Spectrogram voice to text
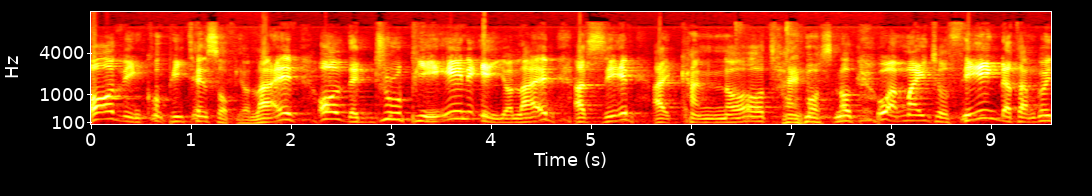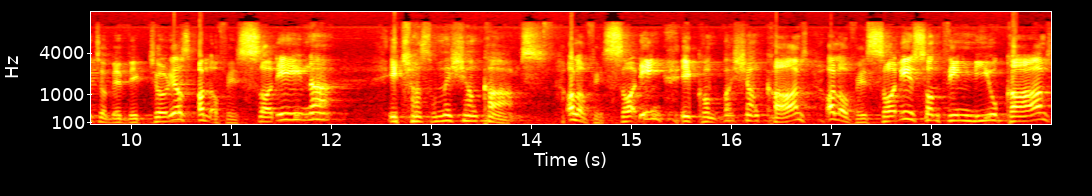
all the incompetence of your life, all the drooping in your life, as if I cannot, I must not. Who am I to think that I'm going to be victorious? All of a sudden, a transformation comes. All of a sudden, a conversion comes. All of a sudden, something new comes.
